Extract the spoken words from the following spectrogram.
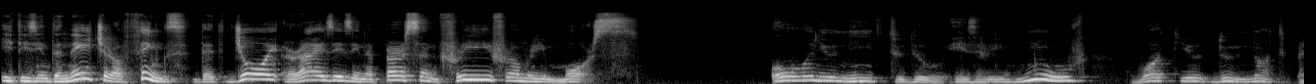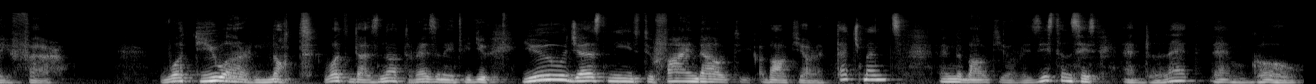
it is in the nature of things that joy arises in a person free from remorse. All you need to do is remove what you do not prefer, what you are not, what does not resonate with you. You just need to find out about your attachments and about your resistances and let them go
